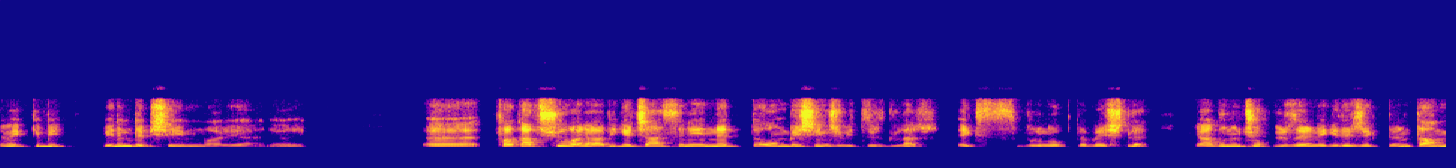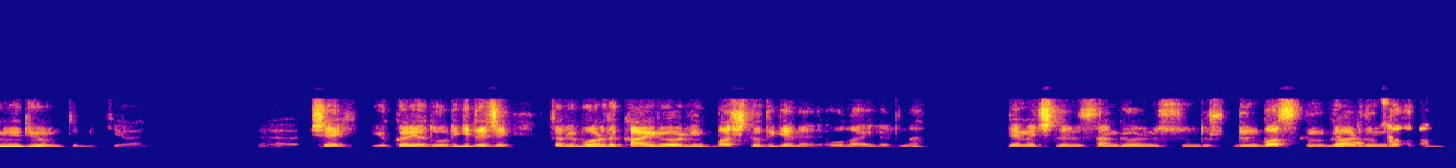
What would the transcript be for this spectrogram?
Demek ki bir, benim de bir şeyim var yani. Öyle. Ee, fakat şu var abi. Geçen seneyi nette 15. bitirdiler. Eksi 0.5 ile. Yani bunun çok üzerine gideceklerini tahmin ediyorum tabii ki yani. Ee, şey yukarıya doğru gidecek. Tabii bu arada Kyrie Irving başladı gene olaylarını demeçlerini sen görmüşsündür. Dün Boston Garden'da adam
